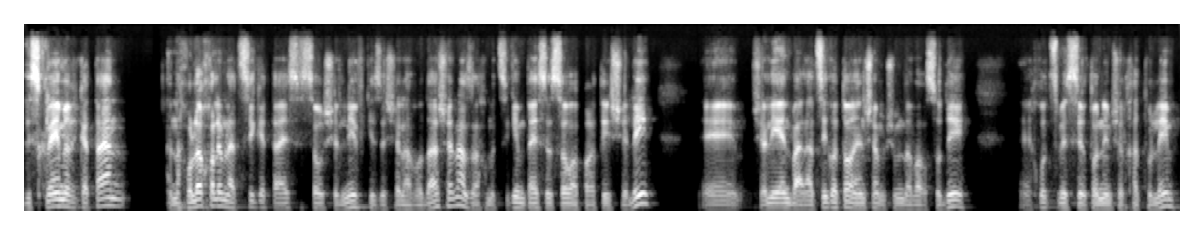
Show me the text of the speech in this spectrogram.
דיסקליימר uh, uh, קטן, אנחנו לא יכולים להציג את ה-SSO של ניב כי זה של העבודה שלה, אז אנחנו מציגים את ה-SSO הפרטי שלי, אה, שלי אין בעיה להציג אותו, אין שם שום דבר סודי, אה, חוץ מסרטונים של חתולים.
